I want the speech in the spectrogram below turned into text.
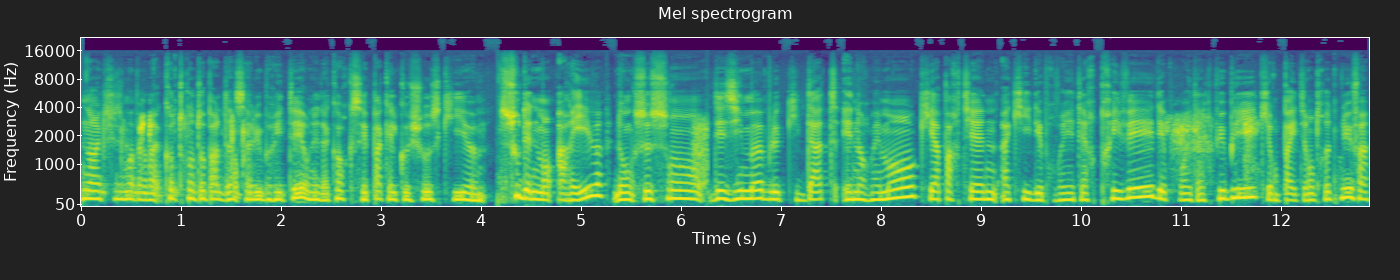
Non, excuse-moi, quand, quand, on parle d'insalubrité, on est d'accord que c'est pas quelque chose qui euh, soudainement arrive. Donc, ce sont des immeubles qui datent énormément, qui appartiennent à qui? Des propriétaires privés, des propriétaires publics, qui n'ont pas été entretenus. Enfin,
